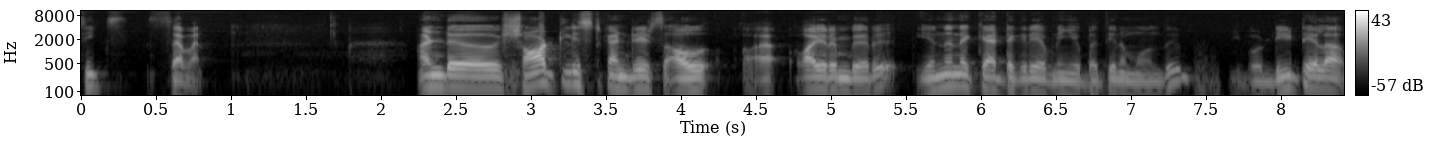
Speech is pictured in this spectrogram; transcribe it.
six seven and shortlist candidates ஆயிரம் பேர். என்னென்ன கேட்டகரி அப்படிங்கிற பற்றி நம்ம வந்து இப்போ டீட்டெயிலாக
